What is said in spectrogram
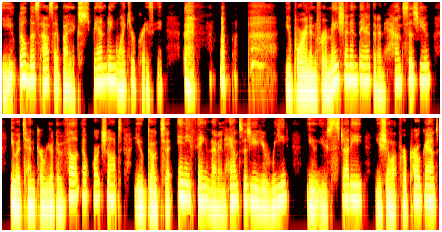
you build this asset by expanding like you're crazy. you pour in information in there that enhances you. You attend career development workshops. You go to anything that enhances you. You read, you, you study, you show up for programs,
